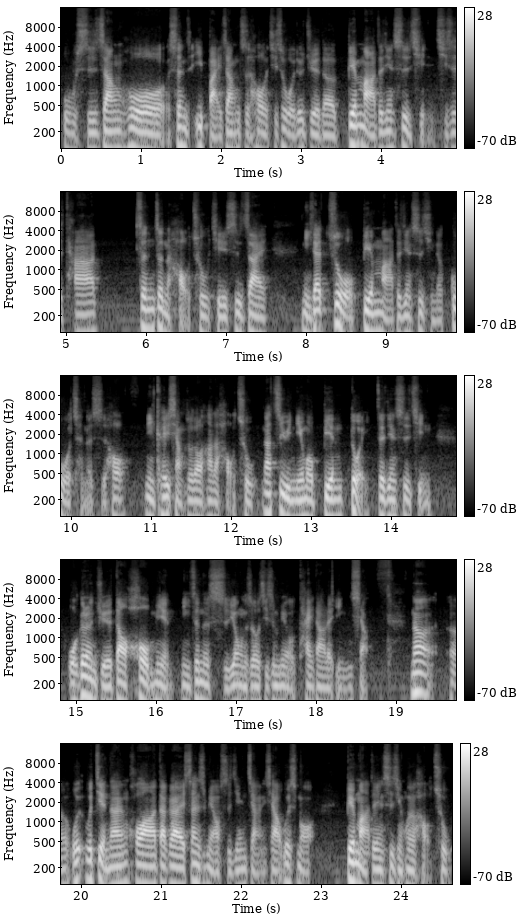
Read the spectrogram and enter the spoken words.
五十章或甚至一百章之后，其实我就觉得编码这件事情，其实它真正的好处，其实是在你在做编码这件事情的过程的时候，你可以享受到它的好处。那至于你有没有编对这件事情，我个人觉得到后面你真的使用的时候，其实没有太大的影响。那呃，我我简单花大概三十秒时间讲一下为什么编码这件事情会有好处。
